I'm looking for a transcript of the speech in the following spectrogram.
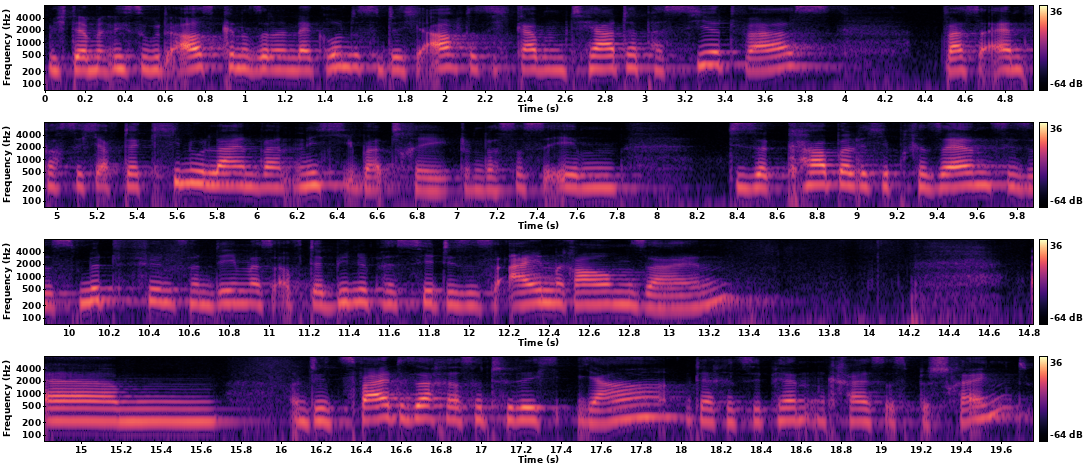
mich damit nicht so gut auskenne, sondern der Grund ist natürlich auch, dass ich glaube, im Theater passiert was, was einfach sich auf der Kinoleinwand nicht überträgt. Und das ist eben diese körperliche Präsenz, dieses Mitfühlen von dem, was auf der Bühne passiert, dieses Einraumsein. Ähm, und die zweite Sache ist natürlich, ja, der Rezipientenkreis ist beschränkt.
